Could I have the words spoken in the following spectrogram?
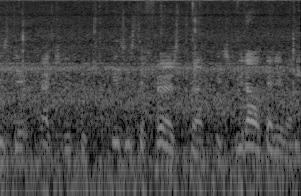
is the actually this is the first practice without anyone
